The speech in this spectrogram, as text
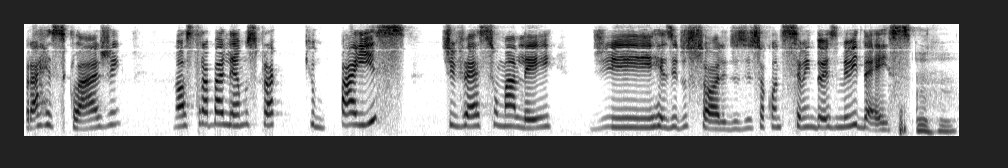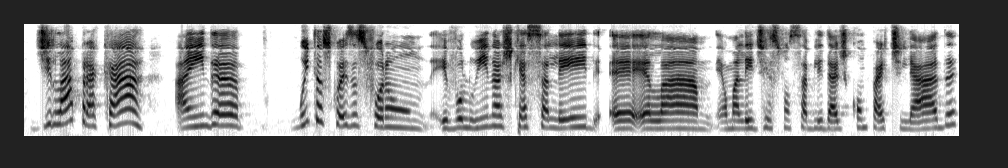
para reciclagem, nós trabalhamos para que o país tivesse uma lei de resíduos sólidos. Isso aconteceu em 2010. Uhum. De lá para cá, ainda muitas coisas foram evoluindo. Acho que essa lei é, ela é uma lei de responsabilidade compartilhada.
